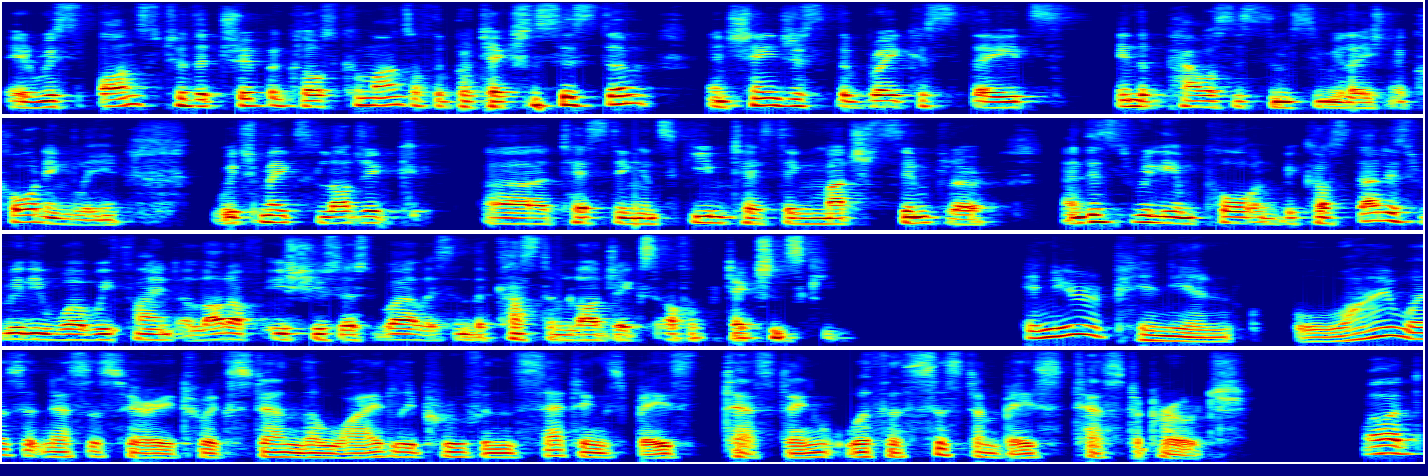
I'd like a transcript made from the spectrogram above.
It responds to the trip and close commands of the protection system and changes the breaker states in the power system simulation accordingly, which makes logic uh, testing and scheme testing much simpler. And this is really important because that is really where we find a lot of issues as well, is in the custom logics of a protection scheme. In your opinion, why was it necessary to extend the widely proven settings based testing with a system based test approach? Well, at,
